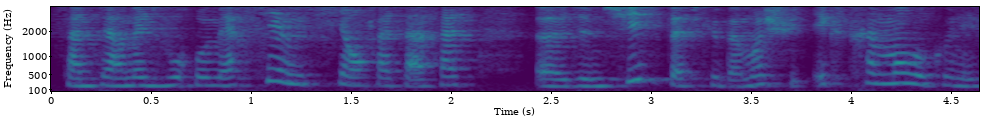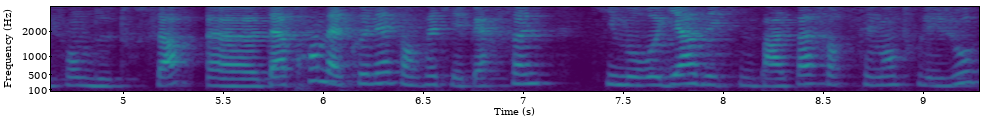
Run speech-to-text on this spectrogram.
ça me permet de vous remercier aussi en face à face euh, de me suivre parce que bah, moi je suis extrêmement reconnaissante de tout ça. Euh, d'apprendre à connaître en fait les personnes qui me regardent et qui me parlent pas forcément tous les jours.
